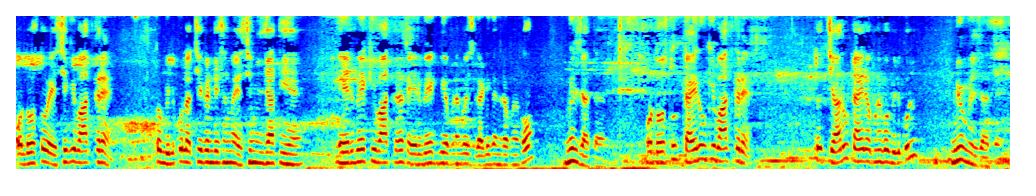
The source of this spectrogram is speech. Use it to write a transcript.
और दोस्तों एसी की बात करें तो बिल्कुल अच्छी कंडीशन में एसी मिल जाती है। एयरबैग की बात करें तो एयरबैग भी अपने को इस गाड़ी के अंदर अपने को मिल जाता है। और दोस्तों टायरों की बात करें तो चारों टायर अपने को बिल्कुल न्यू मिल जाते हैं।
